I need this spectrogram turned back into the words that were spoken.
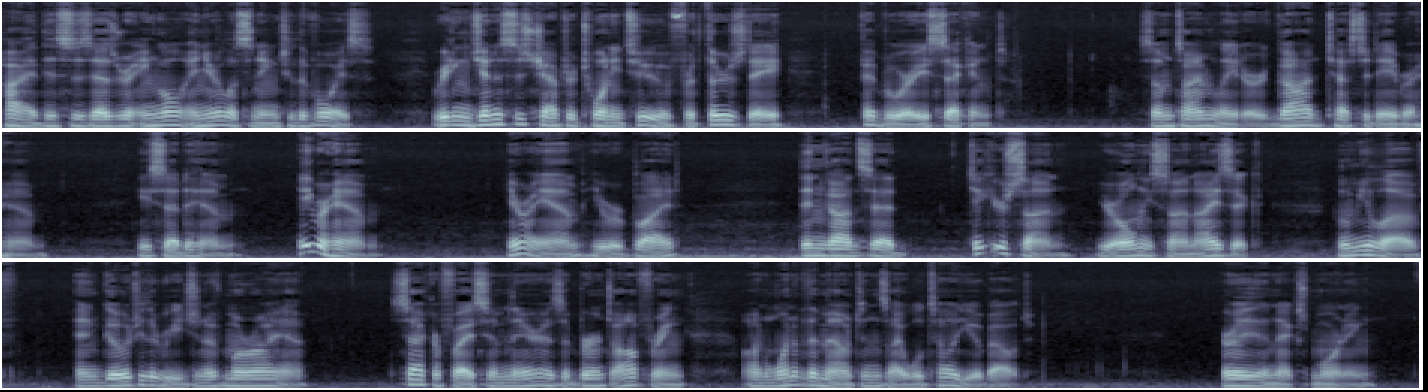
Hi, this is Ezra Engel, and you're listening to The Voice, reading Genesis chapter 22 for Thursday, February 2nd. Sometime later, God tested Abraham. He said to him, Abraham! Here I am, he replied. Then God said, Take your son, your only son, Isaac, whom you love, and go to the region of Moriah. Sacrifice him there as a burnt offering on one of the mountains I will tell you about. Early the next morning,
